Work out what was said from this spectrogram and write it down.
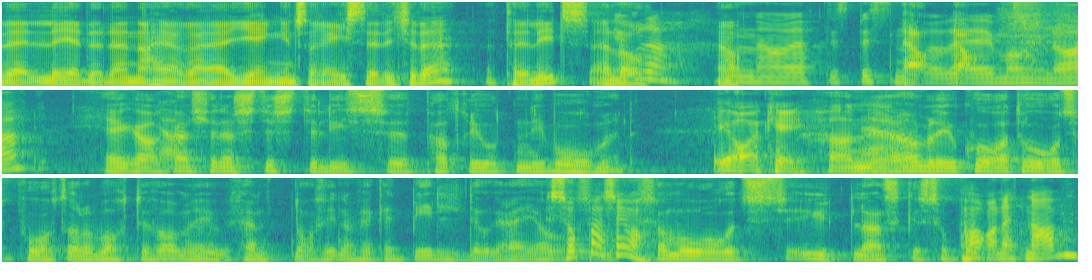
vel leder denne her eh, gjengen som reiser, er det ikke det? Til Leeds? Eller? Jo da, Ja. han har vært i spissen Ja, for det ja. i mange år. Jeg har kanskje den største lyspatrioten i Vormen. Ja, okay. Han, Ja. han ble jo kåret til årets supporter der borte for 15 år siden. Han fikk et bilde og greier. Såpass, ja. som, som årets utenlandske Har han et navn?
